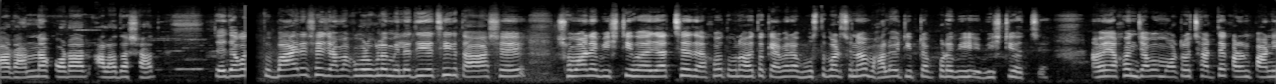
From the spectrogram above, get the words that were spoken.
আর রান্না করার আলাদা স্বাদ। তো এই দেখো, তো বাইরে সেই জামা কাপড়গুলো মেলে দিয়েছি, তা সে সমানে বৃষ্টি হয়ে যাচ্ছে। দেখো, তোমরা হয়তো ক্যামেরা বুঝতে পারছ না, ভালোই টিপটাপ করে বৃষ্টি হচ্ছে। আমি এখন যাব মোটর ছাড়তে, কারণ পানি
